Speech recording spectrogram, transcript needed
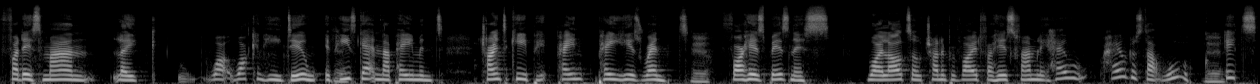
for this man, like, what what can he do if Yeah. he's getting that payment, trying to keep pay pay his rent Yeah. for his business while also trying to provide for his family? How how does that work? Yeah. It's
